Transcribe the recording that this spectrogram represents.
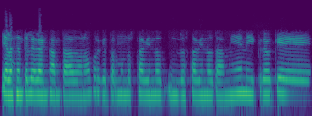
y a la gente le ha encantado, ¿no? Porque todo el mundo está viendo, lo está viendo también y creo que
